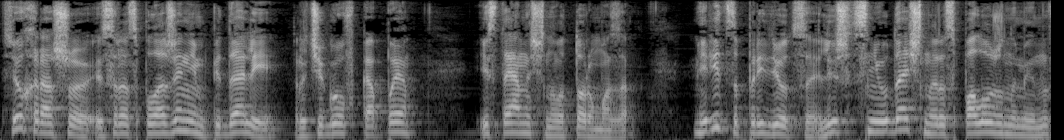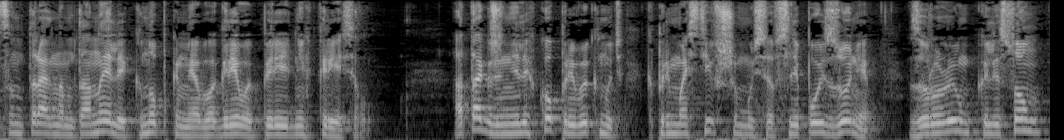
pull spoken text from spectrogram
Все хорошо и с расположением педалей, рычагов КП и стояночного тормоза. Мириться придется лишь с неудачно расположенными на центральном тоннеле кнопками обогрева передних кресел. А также нелегко привыкнуть к примостившемуся в слепой зоне за рулевым колесом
